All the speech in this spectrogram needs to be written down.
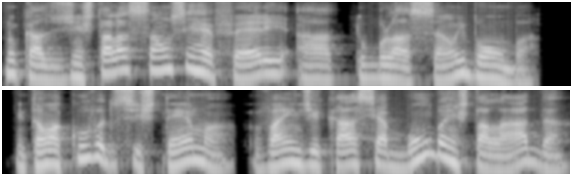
No caso de instalação, se refere à tubulação e bomba. Então, a curva do sistema vai indicar se a bomba instalada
